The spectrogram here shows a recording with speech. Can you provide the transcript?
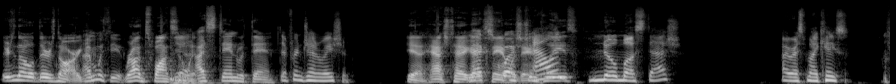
There's no. There's no argument. I'm with you. Ron Swanson Yeah. wins. I stand with Dan. Different generation. yeah. Hashtag I Next stand with question. Dan. Alan, please. no mustache. I rest my case.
